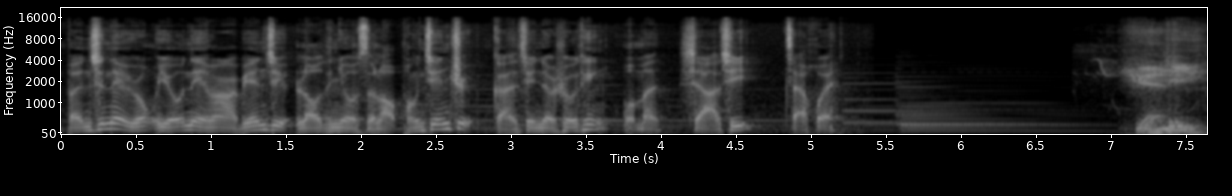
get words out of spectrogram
本期内容由内马尔编辑，老的 news 老彭监制。感谢您的收听，我们下期再会。原力，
